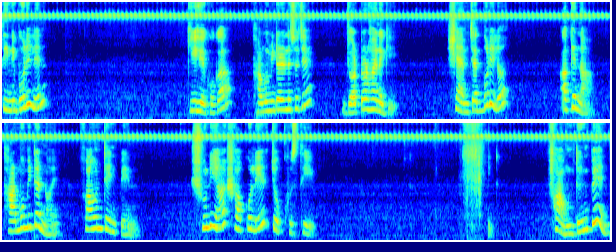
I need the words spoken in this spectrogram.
তিনি বলিলেন, কি হে খোকা, থার্মোমিটার এনেছো যে? জ্বর টর হয় নাকি? শ্যামচাঁদ বলিল আগে না, থার্মোমিটার নয়, ফাউন্টেন পেন। শুনিয়া সকলের চক্ষু স্থির। ফাউন্টেন পেন?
